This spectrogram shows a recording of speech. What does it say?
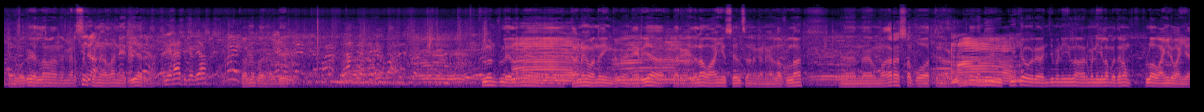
இந்த பக்கம் எல்லாம் அந்த மெர்சல் கண்ணுங்கெல்லாம் நிறையா இருக்கும் கண்ணு பாருங்க அப்படியே ஃபுல் அண்ட் ஃபுல் எல்லாமே கணுங்க வந்து இங்கே நிறையா பாருங்க இதெல்லாம் வாங்கி சேல்ஸ் ஆன கணுங்க எல்லாம் ஃபுல்லாக இந்த மகாராஷ்டிரா போகிறதுக்கு வந்து குயிக்காக ஒரு அஞ்சு மணிக்கெல்லாம் ஆறு மணிக்கெல்லாம் பார்த்தீங்கன்னா ஃபுல்லாக வாங்கிடுவாங்க.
